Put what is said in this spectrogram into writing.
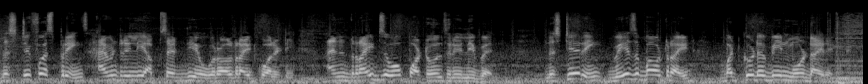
the stiffer springs haven't really upset the overall ride quality and it rides over potholes really well. The steering weighs about right but could have been more direct.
